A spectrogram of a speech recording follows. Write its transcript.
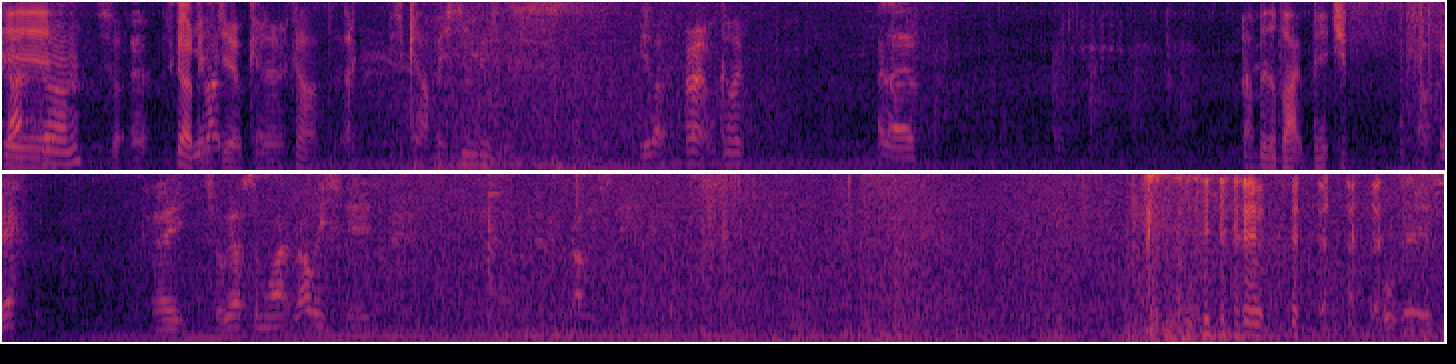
Shotgun. So, uh, it's gotta be You a like- joke, I can't. I, this can't be serious. You like, Alright, I'm coming. hello. I'll be the back bitch. Okay. Right, so we have some like rally stage, mate. Rally stage. oh, there is.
